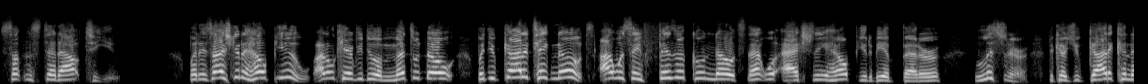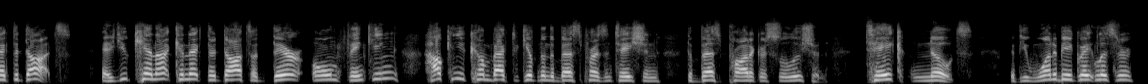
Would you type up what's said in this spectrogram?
something stood out to you. But it's actually going to help you. I don't care if you do a mental note, but you got to take notes. I would say physical notes that will actually help you to be a better listener because you've got to connect the dots. And you cannot connect the dots of their own thinking, how can you come back to give them the best presentation, the best product or solution? Take notes. If you want to be a great listener,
